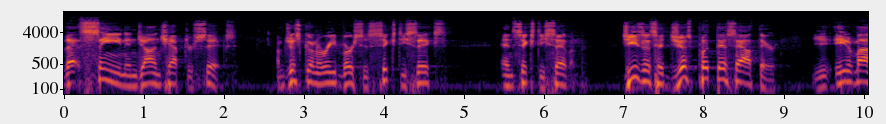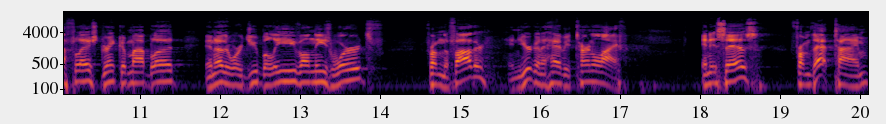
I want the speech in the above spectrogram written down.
that scene in John chapter 6. I'm just going to read verses 66 and 67. Jesus had just put this out there. You eat of my flesh, drink of my blood. In other words, you believe on these words from the Father and you're going to have eternal life. And it says, from that time,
